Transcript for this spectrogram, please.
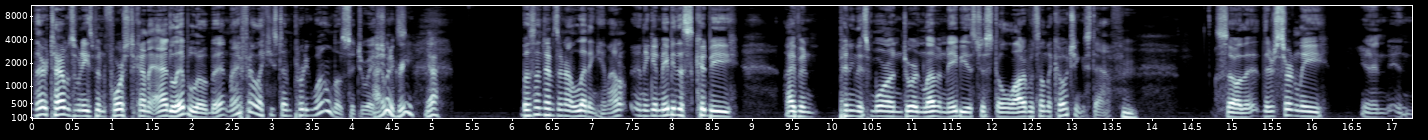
there are times when he's been forced to kind of ad lib a little bit, and I feel like he's done pretty well in those situations. I would agree. Yeah. but sometimes they're not letting him. I don't. And again, maybe this could be. I've been pinning this more on Jordan Levin. Maybe it's just a lot of it's on the coaching staff. Hmm. So th- there's certainly, and, and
